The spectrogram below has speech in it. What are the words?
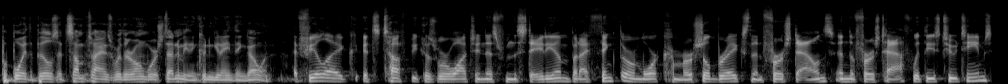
But boy, the Bills at sometimes were their own worst enemy and couldn't get anything going. I feel like it's tough because we're watching this from the stadium, but I think there were more commercial breaks than first downs in the first half with these two teams.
